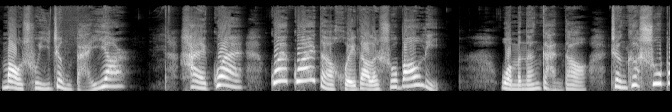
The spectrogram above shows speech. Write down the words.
冒出一阵白烟儿，海怪乖乖地回到了书包里。我们能感到整个书包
